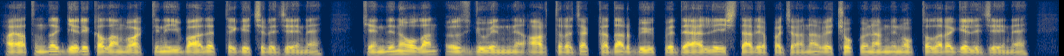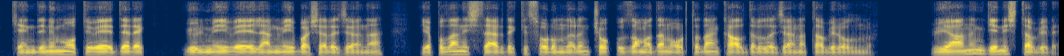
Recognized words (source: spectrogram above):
hayatında geri kalan vaktini ibadette geçireceğine, kendine olan özgüvenini artıracak kadar büyük ve değerli işler yapacağına ve çok önemli noktalara geleceğine, kendini motive ederek gülmeyi ve eğlenmeyi başaracağına, yapılan işlerdeki sorunların çok uzamadan ortadan kaldırılacağına tabir olunur. Rüyanın geniş tabiri.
